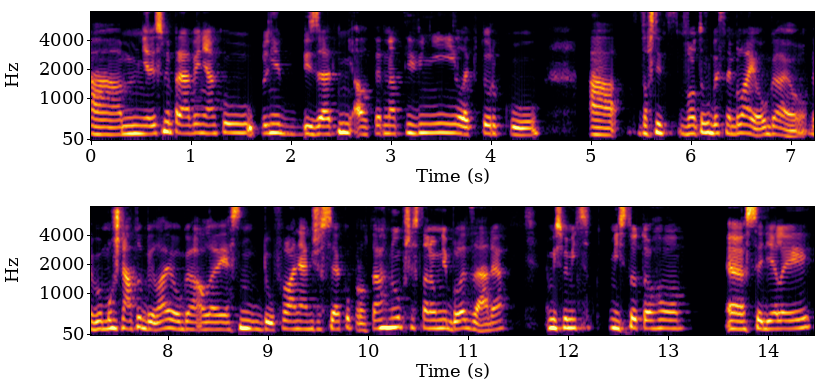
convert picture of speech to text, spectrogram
A měli jsme právě nějakou úplně bizarní alternativní lektorku a vlastně ono to vůbec nebyla yoga, jo? nebo možná to byla yoga, ale já jsem doufala nějak, že se jako protáhnu, přestanou mě bolet záda. A my jsme místo toho Eh, seděli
